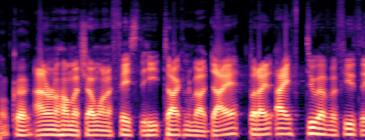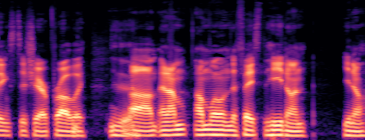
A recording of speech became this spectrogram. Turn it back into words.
Okay. I don't know how much I want to face the heat talking about diet, but I, I do have a few things to share probably. Yeah. Um, and I'm I'm willing to face the heat on you know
